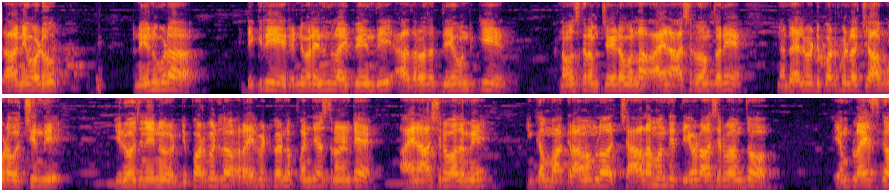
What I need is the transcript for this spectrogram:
రానివాడు నేను కూడా డిగ్రీ రెండు వేల ఎనిమిదిలో అయిపోయింది. ఆ తర్వాత దేవునికి నమస్కారం చేయడం వల్ల ఆయన ఆశీర్వాదంతోనే నేను రైల్వే డిపార్ట్మెంట్లో జాబ్ కూడా వచ్చింది. ఈరోజు నేను డిపార్ట్మెంట్లో రైల్వే డిపార్ట్మెంట్లో పనిచేస్తున్నానంటే ఆయన ఆశీర్వాదమే. ఇంకా మా గ్రామంలో చాలామంది దేవుడు ఆశీర్వాదంతో ఎంప్లాయీస్గా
